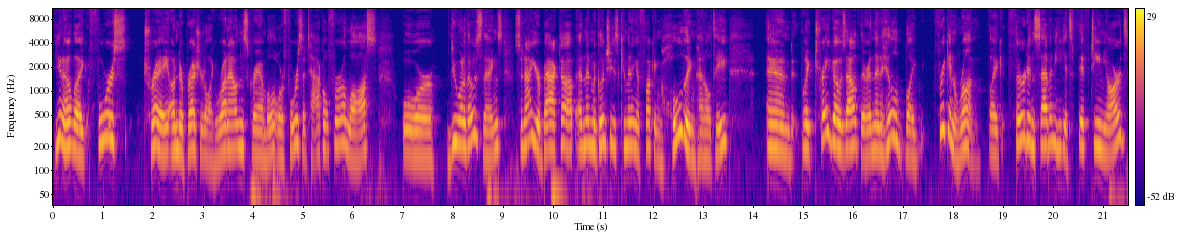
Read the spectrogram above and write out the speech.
You know, like force Trey under pressure to like run out and scramble or force a tackle for a loss or do one of those things. So now you're backed up, and then McGlinchey's committing a fucking holding penalty and like Trey goes out there and then he'll like freaking run. Like third and seven, he gets 15 yards,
